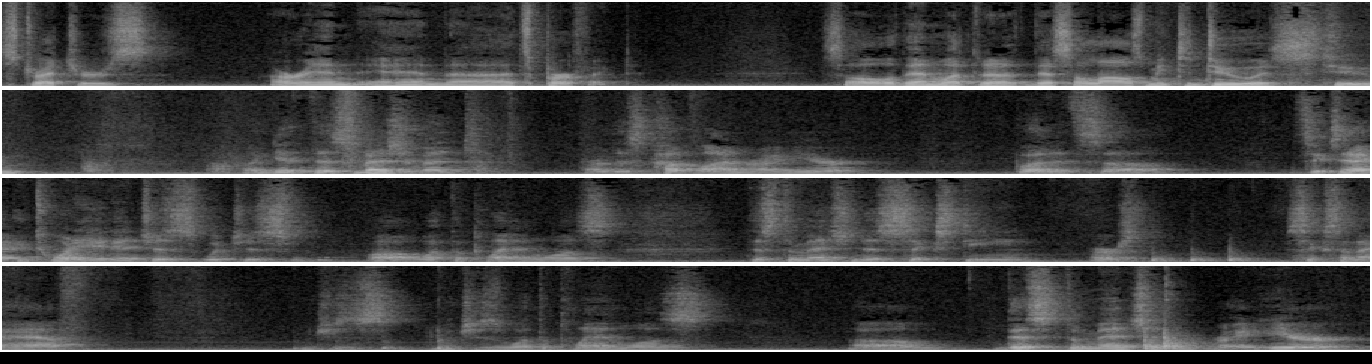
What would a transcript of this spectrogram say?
stretchers are in, and uh, it's perfect. So then, what the, this allows me to do is to I get this measurement or this cut line right here, but it's uh, it's exactly 28 inches, which is uh, what the plan was. This dimension is 16 or six and a half, which is which is what the plan was. Um, this dimension right here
